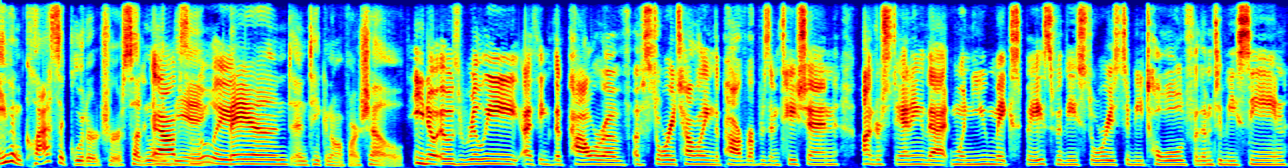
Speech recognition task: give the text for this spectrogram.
even classic literature suddenly Absolutely. being banned and taken off our shelves. you know, it was really, I think, the power of, of storytelling, the power of representation, understanding that when you make space for these stories to be told, for them to be seen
